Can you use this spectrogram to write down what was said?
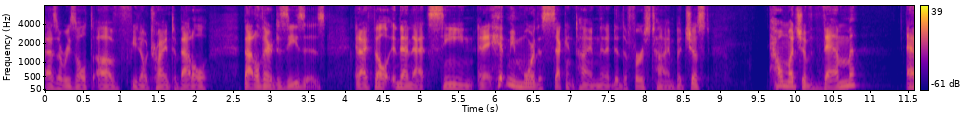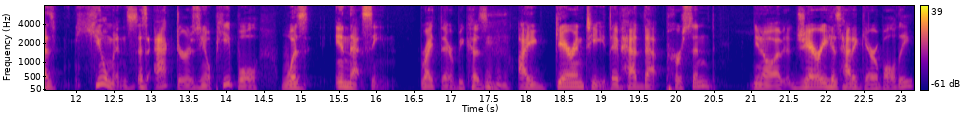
as a result of, you know, trying to battle battle their diseases. And I felt and then that scene, and it hit me more the second time than it did the first time, but just how much of them as humans, as actors, you know, people was in that scene right there because I guarantee they've had that person. You know, uh, Jerry has had a Garibaldi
